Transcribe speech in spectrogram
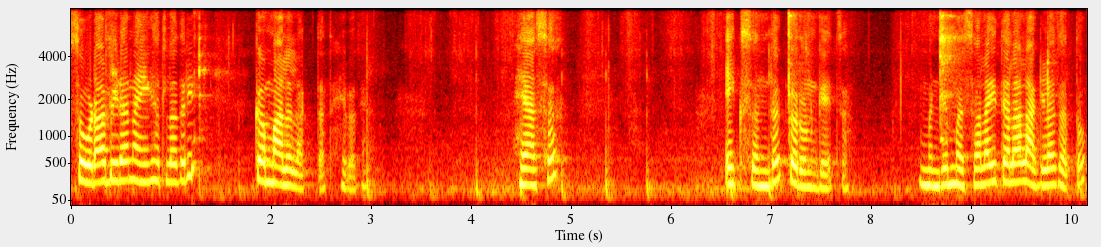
सोडा बिडा नाही घातला तरी कमाला लागतात हे बघा. हे असं एकसंध करून घ्यायचं. म्हणजे मसालाही त्याला लागला जातो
